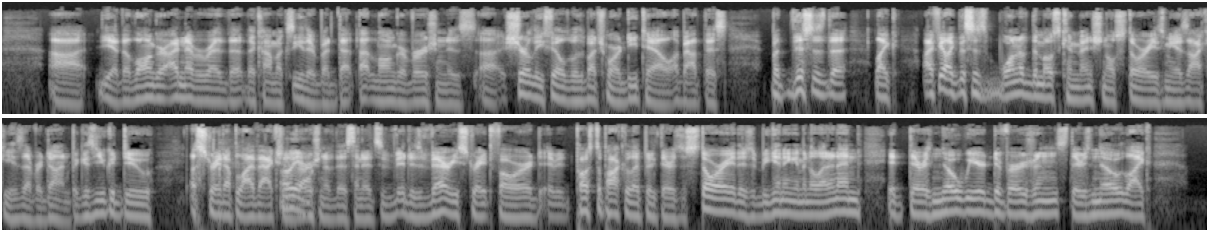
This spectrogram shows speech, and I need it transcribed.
uh, yeah the longer I never read the, the comics either but that that longer version is uh, surely filled with much more detail about this but this is the like I feel like this is one of the most conventional stories Miyazaki has ever done because you could do a straight up live action Oh, yeah. version of this and it's it is very straightforward. Post-apocalyptic there's a story there's a beginning a middle and an end. It there is no weird diversions. There's no like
